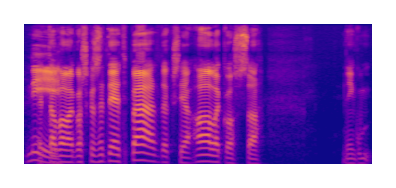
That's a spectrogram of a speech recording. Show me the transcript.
Niin, Että tavallaan, koska sä teet päätöksiä Alkossa niin kuin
